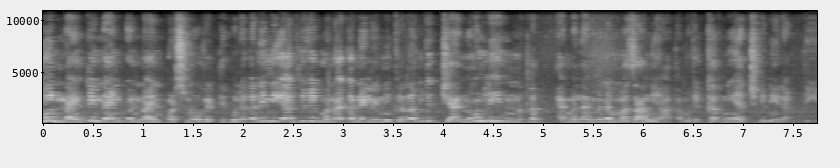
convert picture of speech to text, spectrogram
तो 99.9 परसेंट वो व्यक्ति बोलेगा, नहीं नहीं यार, तुझे मना करने के लिए नहीं कर रहा, मुझे जेनुअनली मतलब एम एल में मज़ा नहीं आता, मुझे करनी अच्छी नहीं लगती।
